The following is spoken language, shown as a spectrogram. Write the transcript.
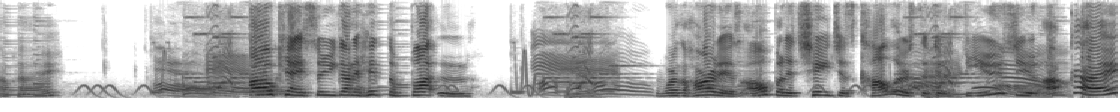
Okay. Okay, so you gotta hit the button where the heart is. Oh, but it changes colors to confuse you. Okay.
